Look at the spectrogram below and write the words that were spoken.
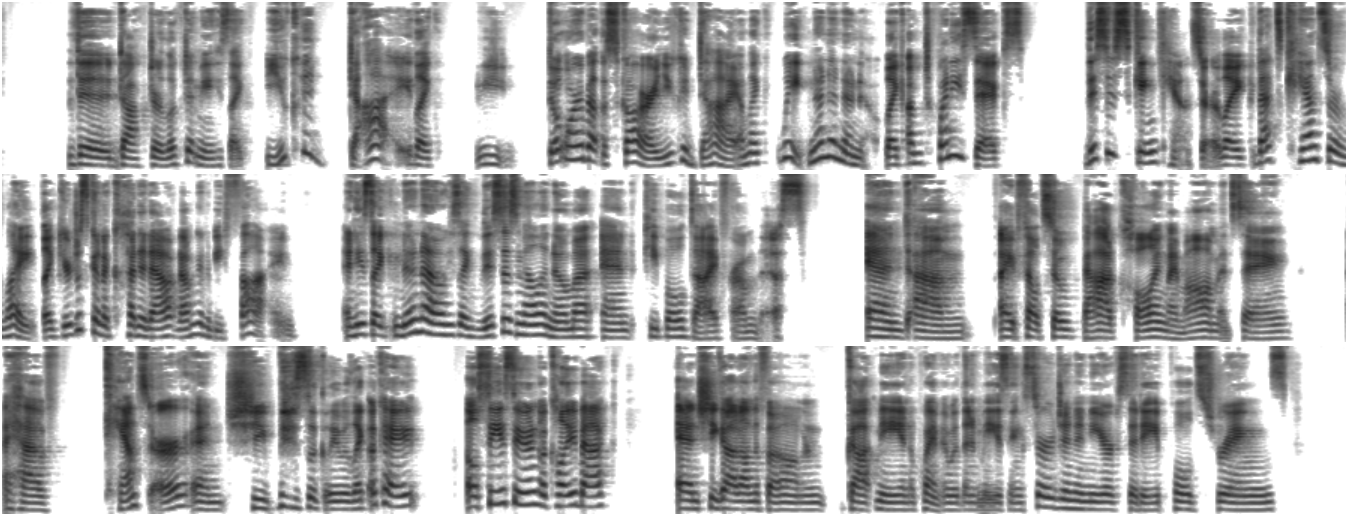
the doctor looked at me. He's like, You could die. Like, you, don't worry about the scar. You could die. I'm like, Wait, no, no, no, no. Like, I'm 26. This is skin cancer. Like, that's cancer light. Like, you're just going to cut it out and I'm going to be fine. And he's like, No, no. He's like, This is melanoma and people die from this. And um, I felt so bad calling my mom and saying, I have cancer. And she basically was like, okay, I'll see you soon. I'll call you back. And she got on the phone, got me an appointment with an amazing surgeon in New York City, pulled strings,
